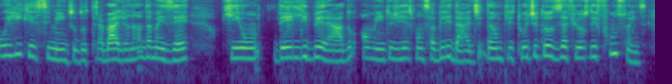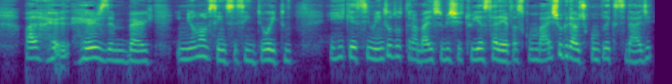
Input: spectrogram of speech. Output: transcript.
O enriquecimento do trabalho nada mais é que um deliberado aumento de responsabilidade da amplitude dos desafios e funções. Para Heisenberg, em 1968, enriquecimento do trabalho substitui as tarefas com baixo grau de complexidade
